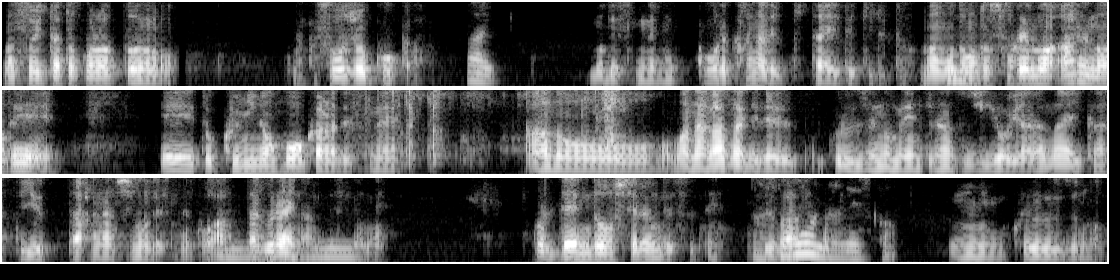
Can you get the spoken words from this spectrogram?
まあ、そういったところとの、なんか相乗効果はい。もですね、もうこれかなり期待できると。まあ、もともとそれもあるので、えっと、国の方からですね、あのーまあ、長崎でクルーズ船のメンテナンス事業をやらないかって言った話もですね、こうあったぐらいなんですよね。これ連動してるんですね、あ、ツーバースとそうなんですか。うん、クルーズの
